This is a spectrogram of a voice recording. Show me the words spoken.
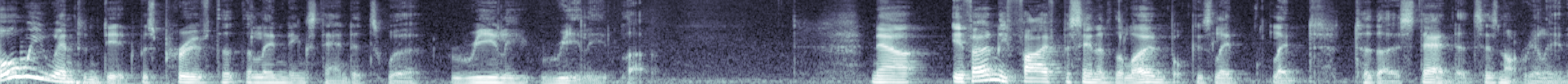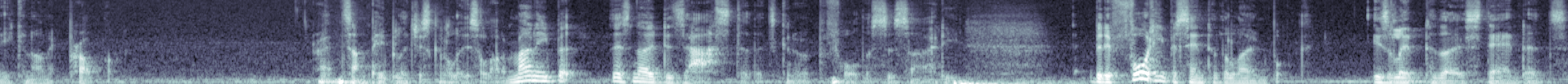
All we went and did was prove that the lending standards were really, really low. Now, if only 5% of the loan book is led, led to those standards, there's not really an economic problem. Right? Some people are just going to lose a lot of money, but there's no disaster that's going to befall the society. But if 40% of the loan book is led to those standards,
